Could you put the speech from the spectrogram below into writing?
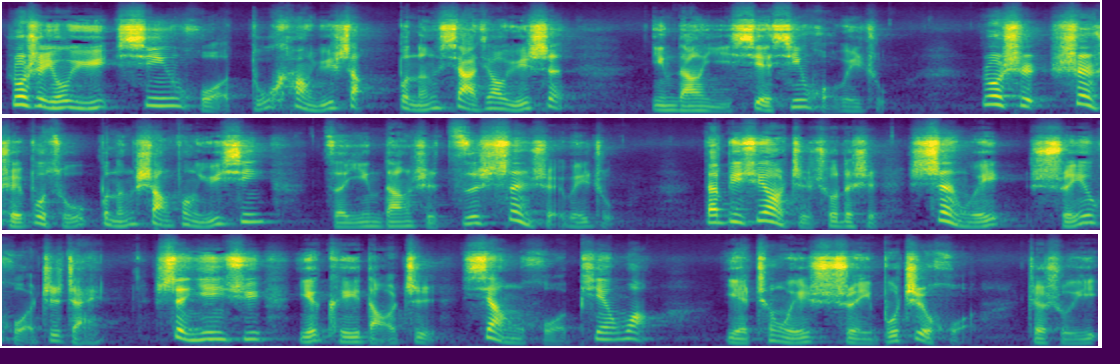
若是由于心火独抗于上，不能下交于肾，应当以泻心火为主；若是肾水不足，不能上奉于心，则应当是滋肾水为主。但必须要指出的是，肾为水火之宅，肾阴虚也可以导致相火偏旺，也称为水不治火，这属于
